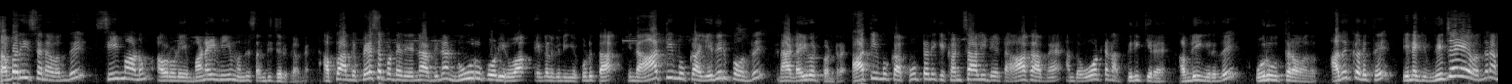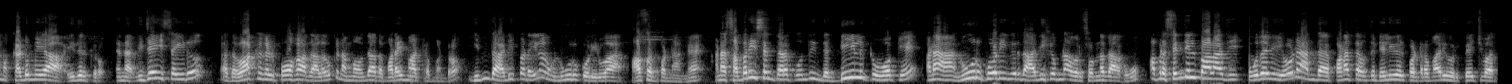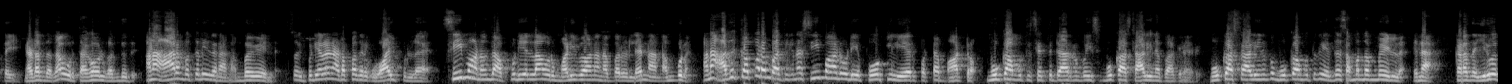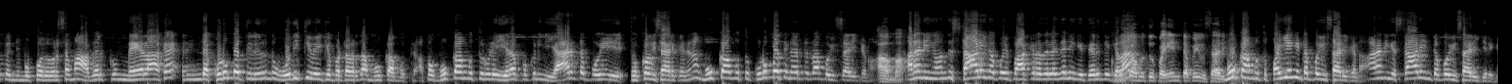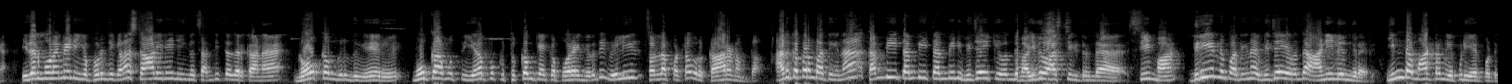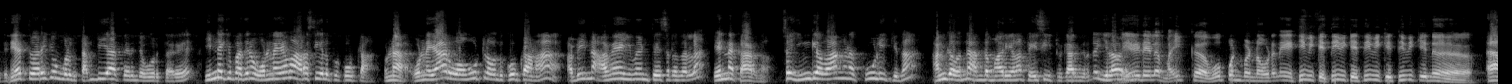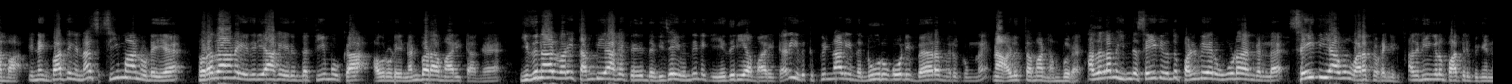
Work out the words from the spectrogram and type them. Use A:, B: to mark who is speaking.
A: சபரீசனை வந்து சீமானும் அவருடைய மனைவியும் வந்து சந்திச்சிருக்காங்க. அப்ப அங்க பேசப்பட்டது என்ன அப்படின்னா நூறு கோடி ரூபாய் எங்களுக்கு நீங்க கொடுத்தா இந்த அதிமுக எதிர்ப்பு வந்து நான் டைவர்ட் பண்றேன். அதிமுக கூட்டணிக்கு கன்சாலிடேட் ஆகாம அந்த ஓட்டை நான் பிரிக்கிறேன் அப்படிங்கிறது ஒரு உத்தரவாதம். அதுக்கடுத்து இன்னைக்கு விஜயை வந்து நம்ம கடுமையா எதிர்க்கிறோம். என்ன விஜய் சைடு அந்த வாக்குகள் போகாத அளவுக்கு நம்ம வந்து அதை மடைமாற்றம் பண்றோம். இந்த அடிப்படையில் அவங்க நூறு கோடி ரூபாய் ஆஃபர் பண்ணாங்க. ஆனா சபரீசன் தரப்பு வந்து இந்த டீலுக்கு ஓகே ஆனா நூறு கோடிங்கிறது அதிகம்னு அவர் சொன்னதாகவும் அப்புறம் செந்தில் பாலாஜி உதவியோட அந்த பணத்தை வந்து டெலிவரி பண்ற மாதிரி ஒரு பேச்சு பேச்சுவார்த்தை நடந்ததா ஒரு தகவல் வந்தது. ஆனா ஆரம்பத்துல இதை நான் நம்பவே இல்லை. சோ இப்படியெல்லாம் நடப்பதற்கு வாய்ப்பு இல்ல. சீமான் வந்து அப்படியெல்லாம் ஒரு மலிவான நபர் இல்ல நான் நம்புனேன் ஆனா அதுக்கப்புறம் பாத்தீங்கன்னா சீமானுடைய போக்கில் ஏற்பட்ட மாற்றம். முகாமுத்து செத்துட்டாருன்னு போய் மு க ஸ்டாலினை பாக்குறாரு. மு க ஸ்டாலினுக்கும் முகாமுத்துக்கும் எந்த சம்பந்தமே இல்ல. என்ன? கடந்த இருபத்தஞ்சு முப்பது வருஷமா அதற்கும் மேலாக இந்த குடும்பத்திலிருந்து ஒதுக்கி வைக்கப்பட்டவர் தான் முகாமுத்து. அப்ப முகாமுத்துடைய இறப்புக்கு நீங்க யார்கிட்ட போய் துக்கம் விசாரிக்கணும்னா முகாமுத்து குடும்பத்தினர்கிட்ட தான் போய் விசாரிக்கணும். ஆனா நீங்க வந்து ஸ்டாலினை போய் பாக்குறதுல இருந்தே நீங்க தெரிஞ்சுக்கலாம்.
B: போய்
A: மூக்காமுத்து பையன் கிட்ட போய் விசாரிக்கணும். ஆனா நீங்க ஸ்டாலின் போய் விசாரிக்கிறீங்க இதன் மூலமே நீங்க புரிஞ்சுக்கலாம் ஸ்டாலினை நீங்க சந்தித்ததற்கான நோக்கம்ங்கிறது வேறு. மூக்காமுத்து இறப்புக்கு துக்கம் கேட்க போறேங்கிறது வெளியில் சொல்லப்பட்ட ஒரு காரணம் தான் அதுக்கப்புறம் பாத்தீங்கன்னா தம்பி தம்பி தம்பின்னு விஜய்க்கு வந்து இது வாசிச்சுக்கிட்டு இருந்த சீமான் திடீர்னு பாத்தீங்கன்னா விஜய் வந்து அணிலுங்கிறாரு. இந்த மாற்றம் எப்படி ஏற்பட்டது? நேத்து வரைக்கும் உங்களுக்கு தம்பியா தெரிஞ்ச ஒருத்தர் இன்னைக்கு பாத்தீங்கன்னா உன்னையவன் அரசியலுக்கு கூப்பிட்டான். உன்ன உன்னை யார் உன் வீட்டுல வந்து கூப்பிட்டானா? அப்படின்னு அவன் இவன் பேசுறதெல்லாம் என்ன காரணம்? சோ இங்க வாங்கின கூலிக்கு தான் அங்க வந்து அந்த மாதிரி எல்லாம் பேசிட்டு இருக்காங்கிறது இளம்
B: மேடையில மைக்க ஓபன் பண்ண உடனே டிவிக்கே டிவிக்கே டிவிக்கே டிவிக்கேன்னு
A: ஆமா. இன்னைக்கு பாத்தீங்கன்னா சீமானுடைய பிரதான எதிரியாக இருந்த திமுக அவருடைய நண்பரா மாறிட்டாங்க. இது நாள் வரை தம்பியாக தெரிந்த விஜய் வந்து இன்னைக்கு எதிரியா மாறிட்டாரு. இதுக்கு பின்னாடி இந்த நூறு கோடி பேரம் இருக்கும்னு நான் அழுத்தமா நம்புறேன். அதெல்லாம் இந்த செய்தி வந்து பல்வேறு ஊடகங்கள்ல செய்தியாவும் வர தொடங்கிடுச்சு. அதை நீங்களும் பார்த்திருப்பீங்கன்னு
